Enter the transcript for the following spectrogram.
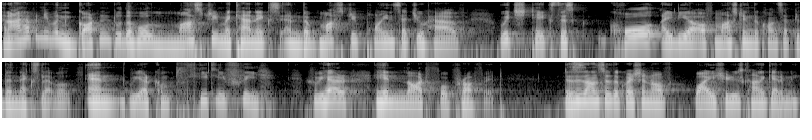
And I haven't even gotten to the whole mastery mechanics and the mastery points that you have, which takes this whole idea of mastering the concept to the next level. And we are completely free. We are a not for profit. Does this answer the question of why you should use Khan Academy?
